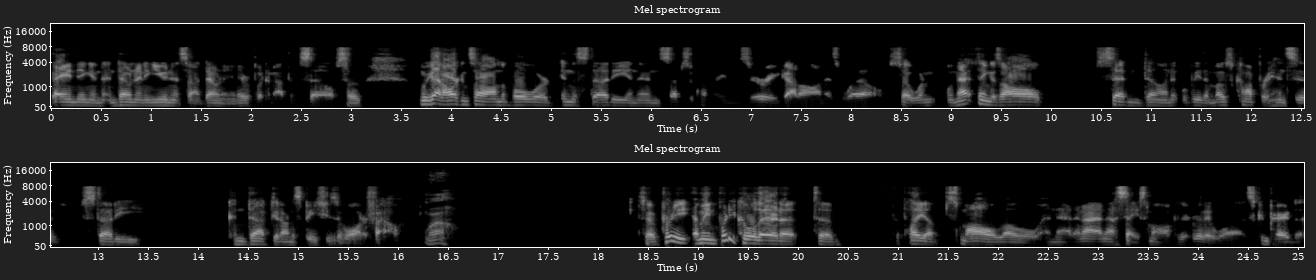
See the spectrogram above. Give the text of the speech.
banding and, and, donating units, not donating, they were putting them out themselves. So we got Arkansas on the board in the study, and then subsequently Missouri got on as well. So when when that thing is all said and done, it will be the most comprehensive study conducted on a species of waterfowl. Wow. So pretty, I mean, pretty cool there to to to play a small role in that, and I and I say small because it really was compared to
